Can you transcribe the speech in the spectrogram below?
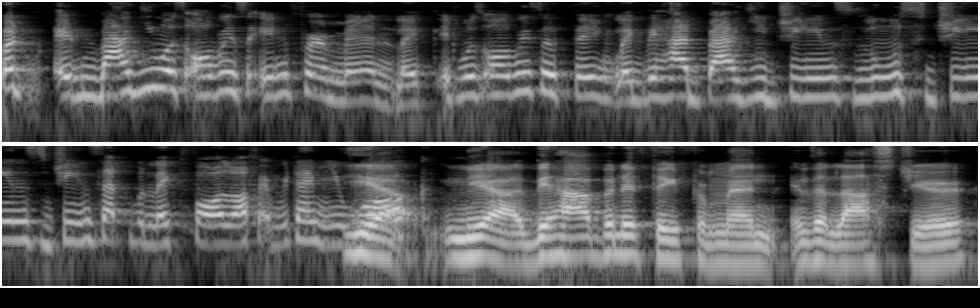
But baggy was always in for men. Like it was always a thing. Like they had baggy jeans, loose jeans, jeans that would like fall off every time you Yeah, walk. yeah. They have been a thing for men in the last year.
